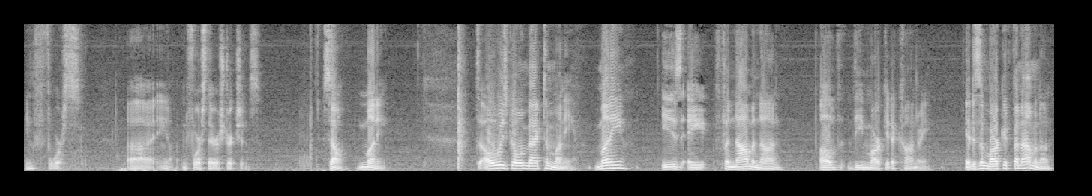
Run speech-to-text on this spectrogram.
enforce uh, you know enforce their restrictions. So, money. It's always going back to money. Money is a phenomenon of the market economy. It is a market phenomenon.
